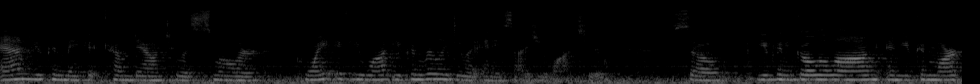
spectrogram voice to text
and you can make it come down to a smaller point if you want. You can really do it any size you want to. So you can go along and you can mark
